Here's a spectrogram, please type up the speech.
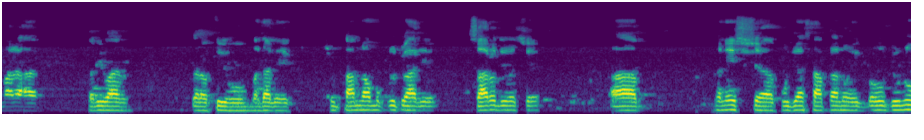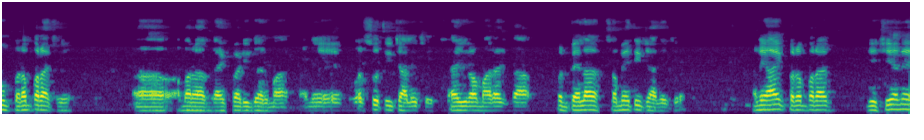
અમારા પરિવાર તરફથી હું બધાને શુભકામનાઓ મોકલું છું. આજે સારો દિવસ છે. આ ગણેશ પૂજા સ્થાપનાનો એક બહુ જૂનું પરંપરા છે. અમારા ગાયકવાડી ઘરમાં અને વર્ષોથી ચાલે છે. સયાજીરાવ મહારાજના પણ પહેલાં સમયથી ચાલે છે. અને આ એક પરંપરા જે છે અને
